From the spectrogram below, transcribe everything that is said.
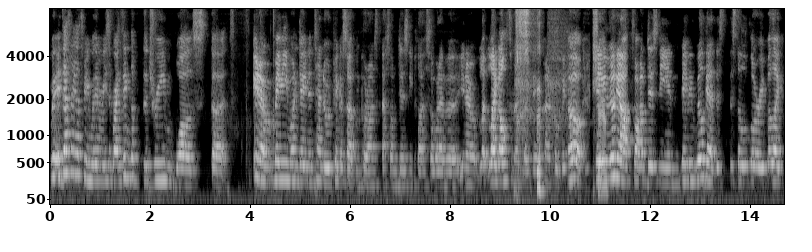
But it definitely has to be within reason. But I think the the dream was that you know maybe one day Nintendo would pick us up and put on us on Disney Plus or whatever. You know, like Ultimate, like they were kind of hoping, oh, sure. maybe we'll get our spot on Disney and maybe we'll get this this little glory. But like,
